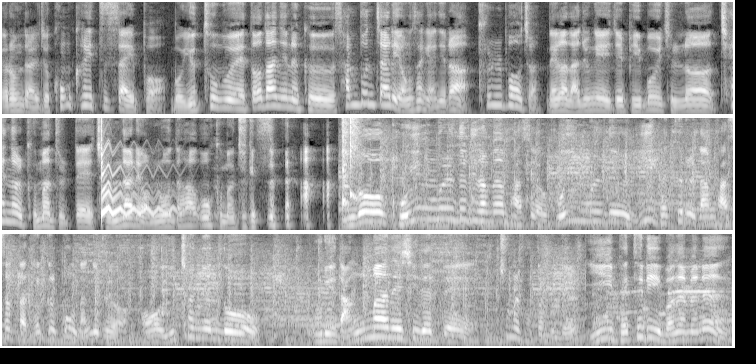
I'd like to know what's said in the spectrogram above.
여러분들 알죠? 콘크리트 사이퍼. 뭐 유튜브에 떠다니는 그 3분짜리 영상이 아니라 풀 버전. 내가 나중에 이제 비보이 질러 채널 그만둘 때 전날에 업로드하고 그만두겠습니다. 이거 고인물들이라면 봤어요. 고인물들 이 배틀을 난 봤었다. 댓글 꼭 남겨 줘요. 어 2000년도 우리 낭만의 시대 때 춤을 봤던 분들. 이 배틀이 뭐냐면은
